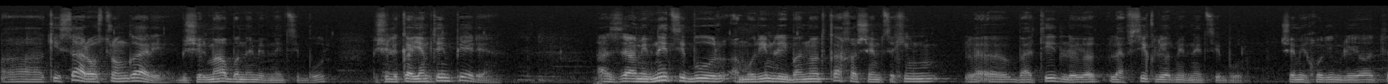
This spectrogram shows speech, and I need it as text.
הקיסר האוסטרונגרי. בשביל מה הוא בונה מבנה ציבור? בשביל לקיים את האימפריה. אז המבני ציבור אמורים להיבנות ככה שהם צריכים בעתיד להיות, להפסיק להיות מבני ציבור. שהם יכולים להיות,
